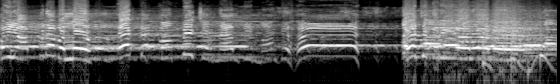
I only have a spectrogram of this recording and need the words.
ਭਈ ਆਪਣੇ ਵੱਲੋਂ ਇੱਕ ਕੌਮੀ ਜਰਨੈਲ ਦੀ ਮੰਗ ਹੈ। ਅੱਜ ਕਰੀ ਆ ਰਿਹਾ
